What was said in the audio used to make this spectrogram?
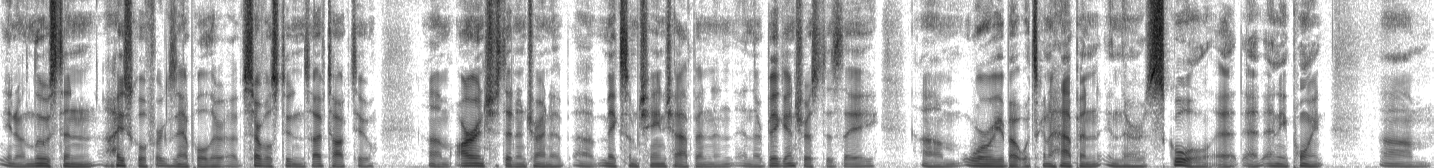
you know, in Lewiston High School, for example, there are several students I've talked to um, are interested in trying to uh, make some change happen, and, and their big interest is they um, worry about what's going to happen in their school at, at any point. Um,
